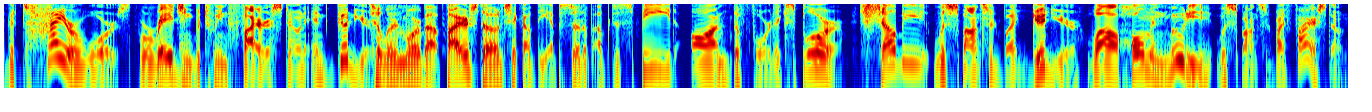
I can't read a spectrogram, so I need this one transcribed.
the tire wars were raging between Firestone and Goodyear. To learn more about Firestone, check out the episode of Up to Speed on the Ford Explorer. Shelby was sponsored by Goodyear, while Holman Moody was sponsored by Firestone.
